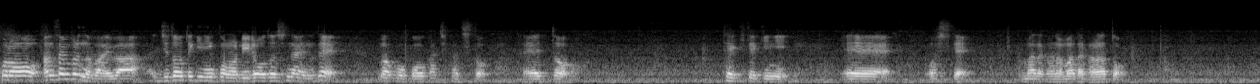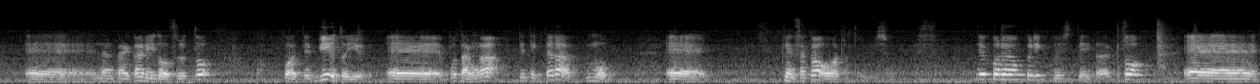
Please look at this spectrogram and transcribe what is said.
このアンサンブルの場合は自動的にこのリロードしないので、まあ、ここをカチカチと,、えー、っと定期的に、えー、押してまだかなまだかなと、えー、何回かリードをするとこうやって「ビュー」という、えー、ボタンが出てきたらもう、えー、検索は終わったという証拠です。でこれをクリックしていただくと、え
